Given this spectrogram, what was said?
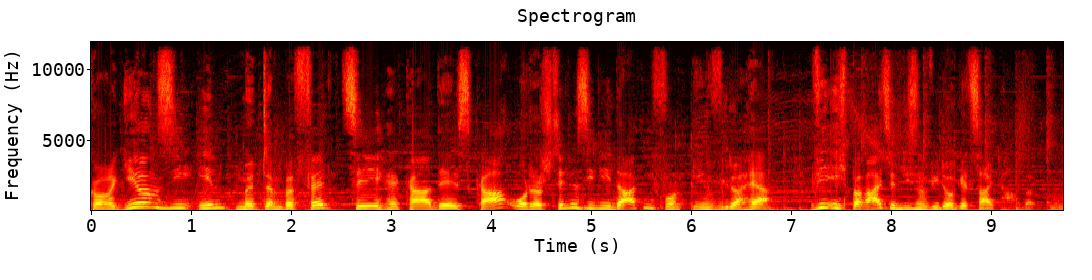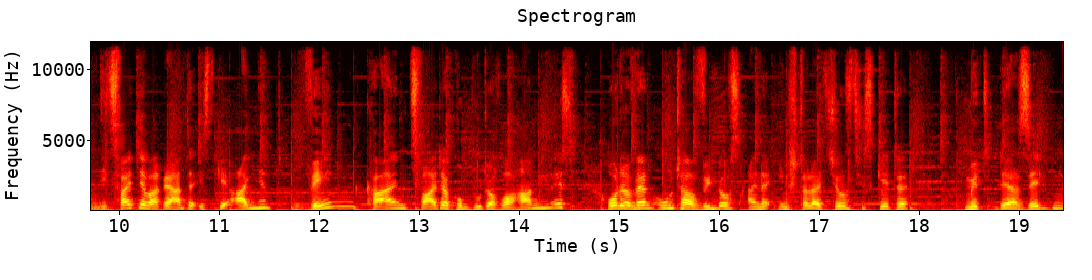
Korrigieren Sie ihn mit dem Befehl chkdsk oder stellen Sie die Daten von ihm wieder her, wie ich bereits in diesem Video gezeigt habe. Die zweite Variante ist geeignet, wenn kein zweiter Computer vorhanden ist oder wenn unter Windows eine Installationsdiskette mit derselben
